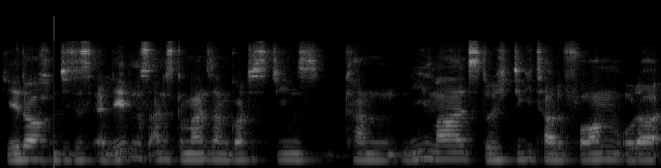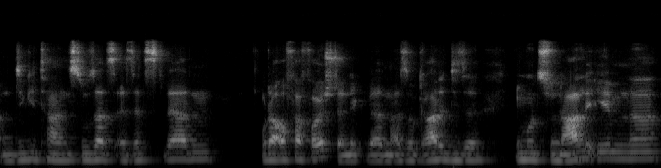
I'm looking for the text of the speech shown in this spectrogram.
Jedoch dieses Erlebnis eines gemeinsamen Gottesdienstes kann niemals durch digitale Formen oder einen digitalen Zusatz ersetzt werden oder auch vervollständigt werden. Also gerade diese emotionale Ebene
